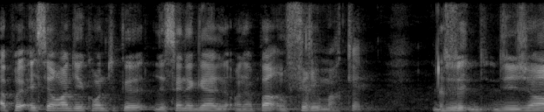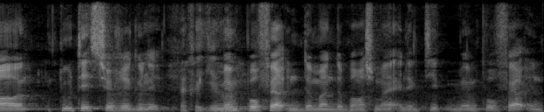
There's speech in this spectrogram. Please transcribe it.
après, elle s'est rendue compte que le Sénégal, on n'a pas un free market. Du, du genre, tout est surrégulé. Même pour faire une demande de branchement électrique, même pour faire une,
